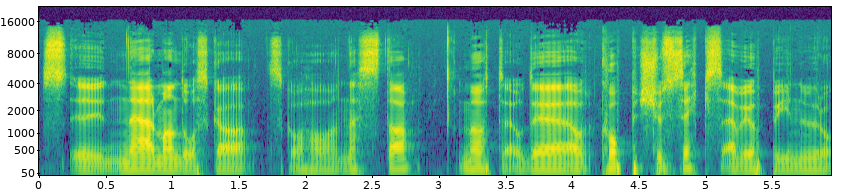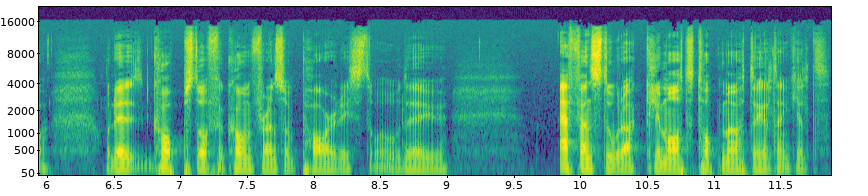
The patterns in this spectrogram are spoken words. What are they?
S- eh, när man då ska, ska ha nästa möte och det är COP26 är vi uppe i nu då. Och det COP står för Conference of Parties då och det är ju FNs stora klimattoppmöte helt enkelt.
